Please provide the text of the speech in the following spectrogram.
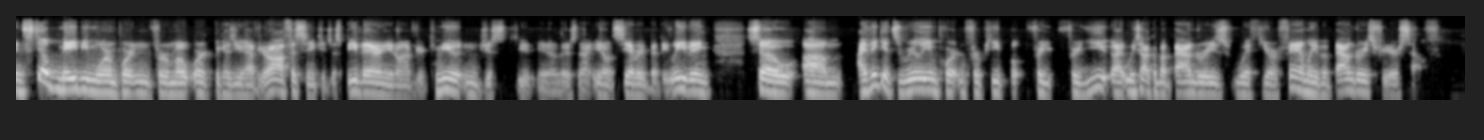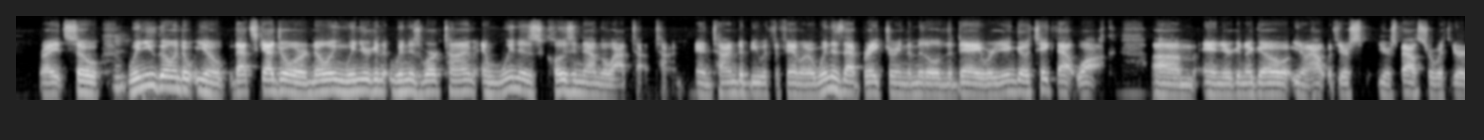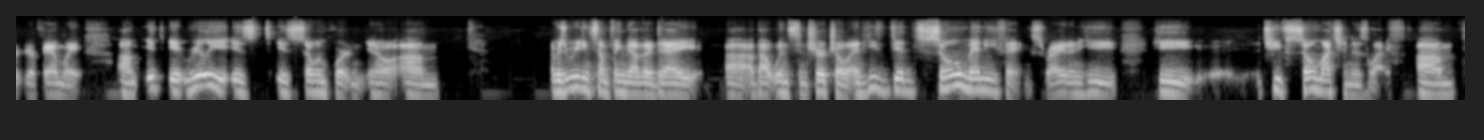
and still maybe more important for remote work because you have your office and you could just be there and you don't have your commute and just you, you know there's not you don't see everybody leaving. So um, i think it's really important for people for for you uh, we talk about boundaries with your family but boundaries for yourself right so mm-hmm. when you go into you know that schedule or knowing when you're gonna when is work time and when is closing down the laptop time and time to be with the family or when is that break during the middle of the day where you can go take that walk um, and you're gonna go you know out with your your spouse or with your your family um, it, it really is is so important you know um, i was reading something the other day uh, about winston churchill and he did so many things right and he he achieved so much in his life um,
